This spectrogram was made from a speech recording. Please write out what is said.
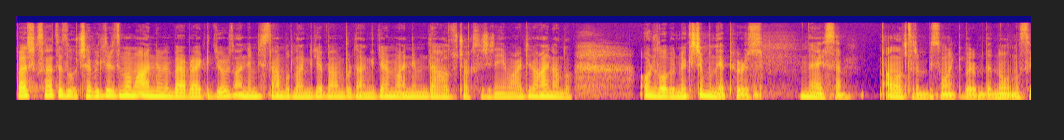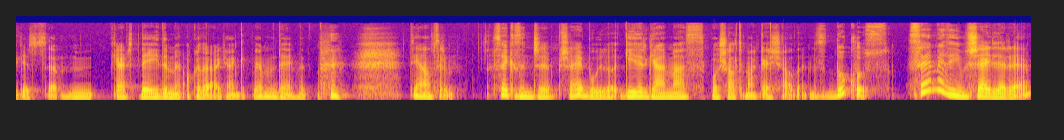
Başka saatte de uçabilirdim ama annemle beraber gidiyoruz. Annem İstanbul'dan gidiyor ben buradan gidiyorum annemin daha az uçak seçeneği vardı ve aynı anda orada olabilmek için bunu yapıyoruz. Neyse anlatırım bir sonraki bölümde nasıl geçti. Gerçi değdi mi o kadar erken gitmeye mi değmedi diye anlatırım. Sekizinci şey buydu. Gelir gelmez boşaltmak eşyalarınızı. Dokuz. Sevmediğim şeyleri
